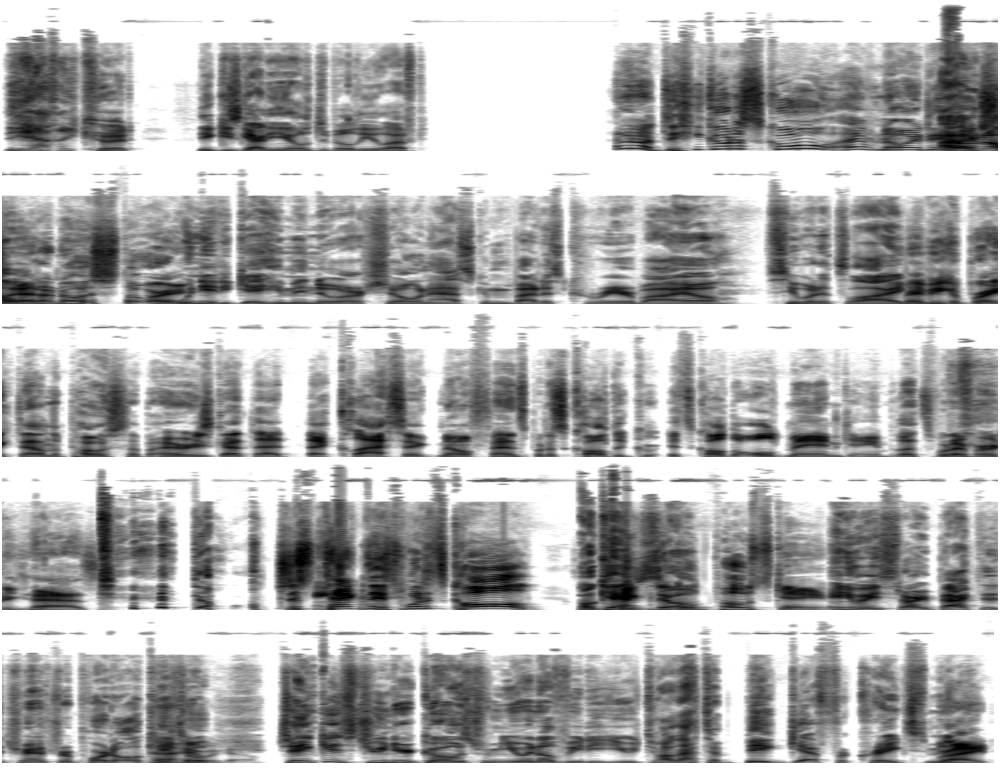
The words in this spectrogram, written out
yeah, they could. Think he's got any eligibility left? I don't know. Did he go to school? I have no idea. I don't actually, know. I don't know his story. We need to get him into our show and ask him about his career bio, see what it's like. Maybe he could break down the post up. I heard he's got that that classic. No offense, but it's called the it's called the old man game. That's what I've heard he has. Just technically, it's what it's called. Okay, technical so- post game. Anyway, sorry, back to the transfer portal. Okay, so. Jenkins Jr. goes from UNLV to Utah. That's a big get for Craig Smith. Right.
